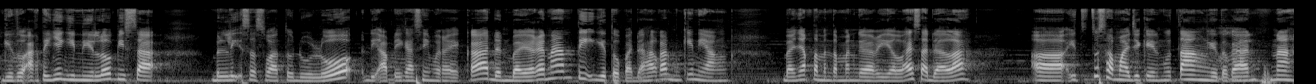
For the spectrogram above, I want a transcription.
gitu. Artinya gini lo bisa beli sesuatu dulu di aplikasi mereka dan bayarnya nanti gitu. Padahal kan mungkin yang banyak teman-teman gak realize adalah eh, itu tuh sama aja kayak ngutang gitu kan. Nah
